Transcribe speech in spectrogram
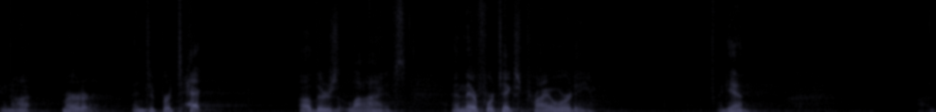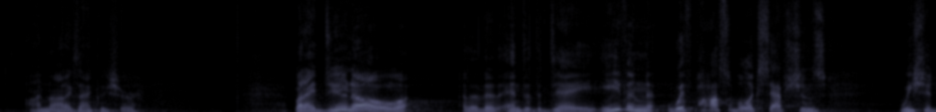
do not murder, and to protect others' lives and therefore takes priority. Again, I'm not exactly sure. But I do know that at the end of the day, even with possible exceptions, we should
